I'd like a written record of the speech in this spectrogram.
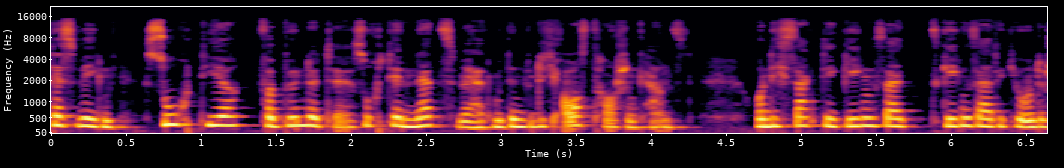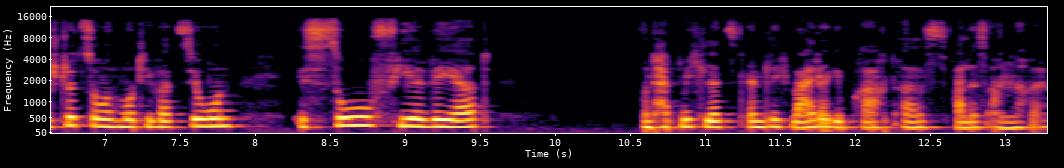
Deswegen such dir Verbündete, such dir ein Netzwerk, mit dem du dich austauschen kannst. Und ich sag dir, gegenseitige Unterstützung und Motivation ist so viel wert und hat mich letztendlich weitergebracht als alles andere.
